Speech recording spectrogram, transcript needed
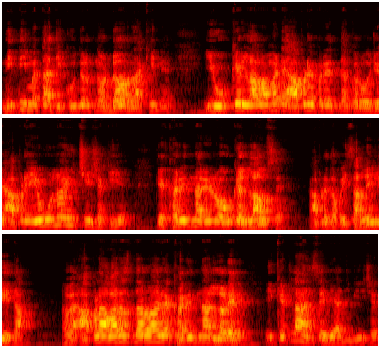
નીતિમત્તાથી કુદરતનો ડર રાખીને એ ઉકેલ લાવવા માટે આપણે પ્રયત્ન કરવો જોઈએ. આપણે એવું ન ઈચ્છી શકીએ કે ખરીદનાર એનો ઉકેલ લાવશે. આપણે તો પૈસા લઈ લીધા. હવે આપણા વારસદારો હારે ખરીદનાર લડે. એ કેટલા અંશે વ્યાજબી છે?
